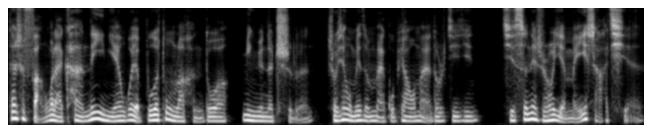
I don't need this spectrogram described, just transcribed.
但是反过来看，那一年我也拨动了很多命运的齿轮。首先，我没怎么买股票，我买的都是基金。其次，那时候也没啥钱，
